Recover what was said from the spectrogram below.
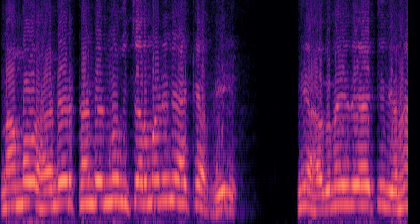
ನಮ್ಮವ್ರು ಹಂಡ್ರೆಡ್ ಹಂಡ್ರೆಡ್ ವಿಚಾರ ಮಾಡಿನೇ ಹಾಕ್ಯಾರ್ರಿ ನೀ ಹದಿನೈದು ಹಾಕಿದೇನ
